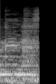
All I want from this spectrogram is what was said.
우리는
